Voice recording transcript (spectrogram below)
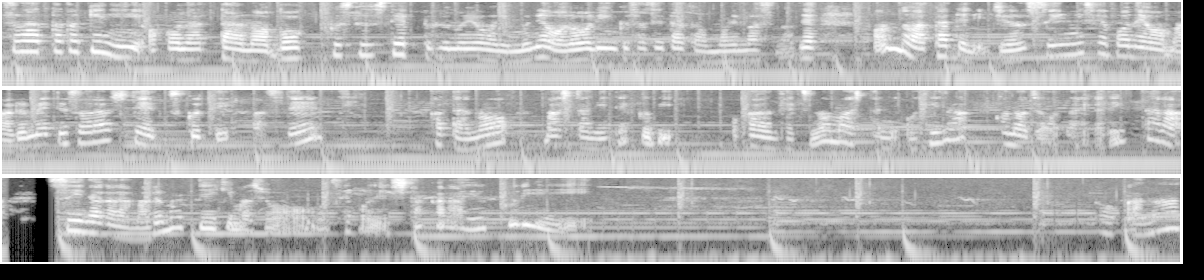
座った時に行ったあの、ボックスステップ踏むように胸をローリングさせたと思いますので、今度は縦に純粋に背骨を丸めて反らして作っていきますね。肩の真下に手首、股関節の真下にお膝、この状態ができたら、吸いながら丸まっていきましょう。背骨下からゆっくり。どうかな？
